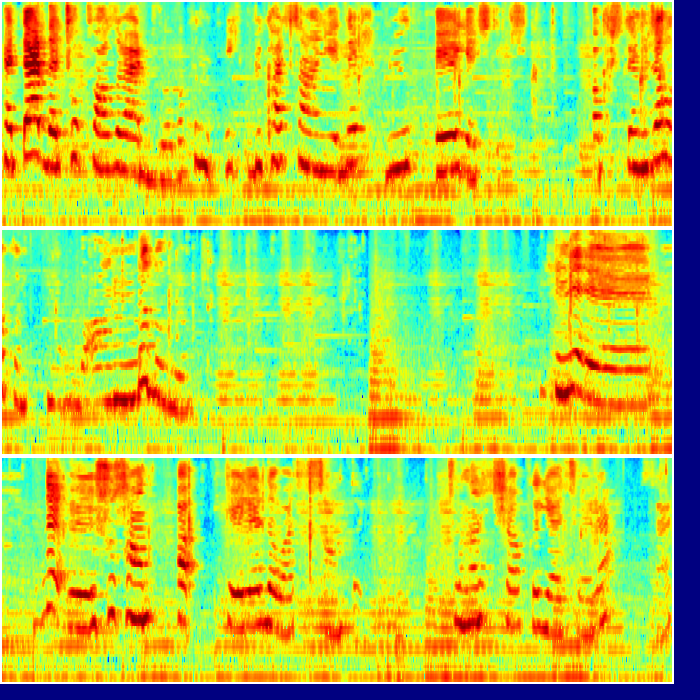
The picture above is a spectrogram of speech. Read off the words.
Petler de çok fazla verdiriyor. Bakın ilk birkaç saniyede büyük E'ye geçtik. Bak sitemize bakın. Bu anında duruyor. Şimdi bir de eee, şu santa şeyleri de var. Santa. Şuna şapka gel şöyle. Güzel.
